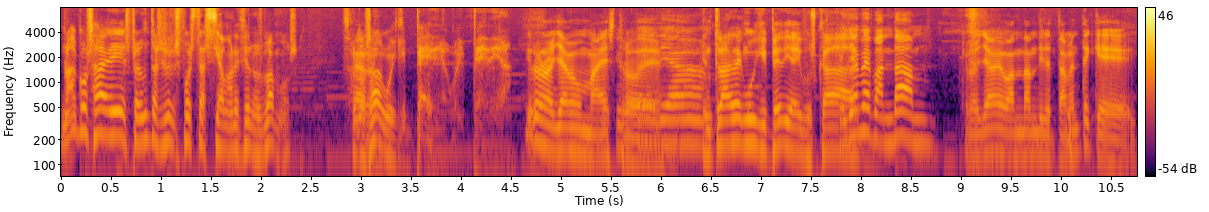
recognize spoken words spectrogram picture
Una cosa es preguntas y respuestas, si amanece nos vamos. Claro. cosa, Wikipedia, Wikipedia. Quiero que nos llame un maestro de. Wikipedia. Entrad en Wikipedia y buscad... Que llame Van Damme. Que nos llame Van Damme directamente, que,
